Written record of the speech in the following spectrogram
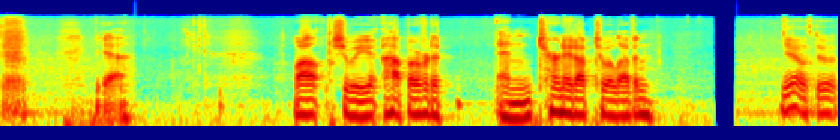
Yeah. Yeah. Well, should we hop over to and turn it up to 11? Yeah, let's do it.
